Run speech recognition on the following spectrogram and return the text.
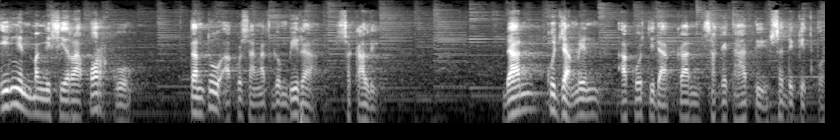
ingin mengisi raporku, tentu aku sangat gembira sekali. Dan kujamin aku tidak akan sakit hati sedikit pun.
